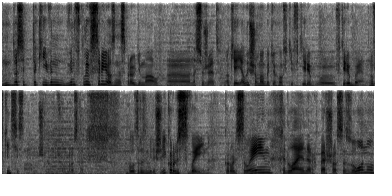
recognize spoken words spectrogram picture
Ну, Досить такий, він, він вплив серйозний насправді мав е, на сюжет. Окей, я лишу, мабуть, його в, ті, в, тірі, в тірі Ну, в кінці саме, щоб, щоб просто було зрозуміліше. І король Свейн. Король Свейн, хедлайнер першого сезону,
